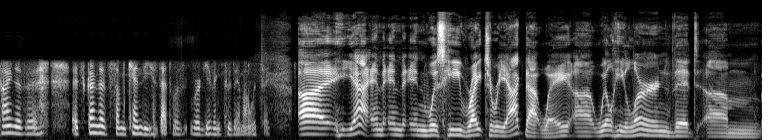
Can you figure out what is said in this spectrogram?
kind of a, it's kind of some candies that was we're giving to them. I would say. Uh, yeah, and and and was he right to react that way? Uh, will he learn that? Um,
